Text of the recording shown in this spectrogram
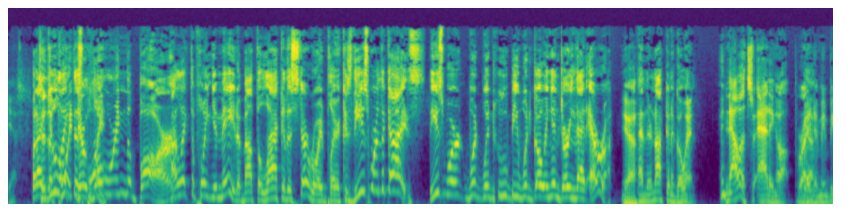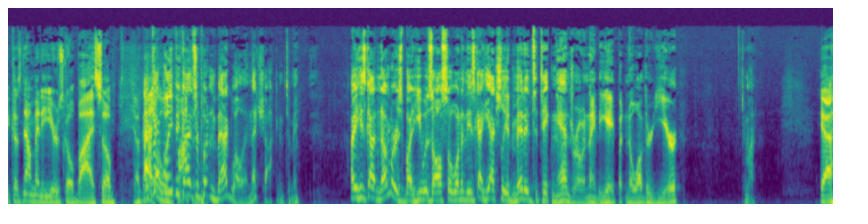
Yes. But to I do point, like this they're point. lowering the bar. I like the point you made about the lack of the steroid player because these were the guys. These were would would who be would going in during that era. Yeah. and they're not going to go in. And now it's adding up, right? Yeah. I mean, because now many years go by. So Doug I can't believe you guys are putting Bagwell in. That's shocking to me. I mean, he's got numbers, but he was also one of these guys. He actually admitted to taking Andro in '98, but no other year. Yeah,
